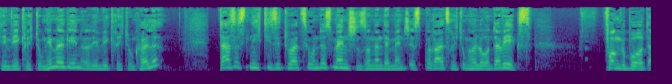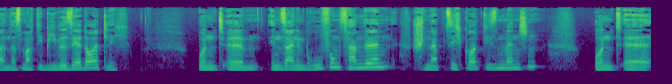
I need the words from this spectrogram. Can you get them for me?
den Weg Richtung Himmel gehen oder den Weg Richtung Hölle? Das ist nicht die Situation des Menschen, sondern der Mensch ist bereits Richtung Hölle unterwegs. Von Geburt an. Das macht die Bibel sehr deutlich. Und ähm, in seinem Berufungshandeln schnappt sich Gott diesen Menschen und äh,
